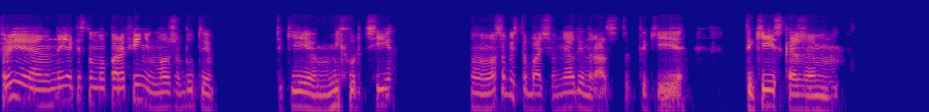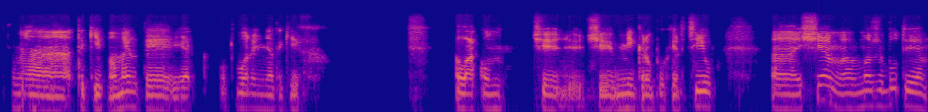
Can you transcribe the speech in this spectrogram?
При неякісному парафіні може бути такі міхурці. Особисто бачив не один раз такі, такі скажімо, е, такі моменти, як утворення таких лакун чи, чи мікропухирців. Е, Ще може бути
